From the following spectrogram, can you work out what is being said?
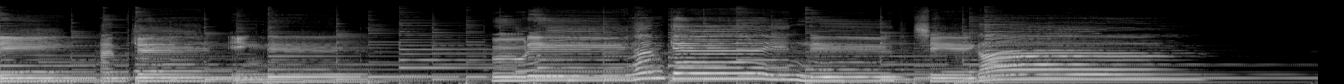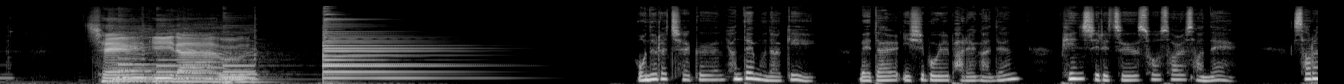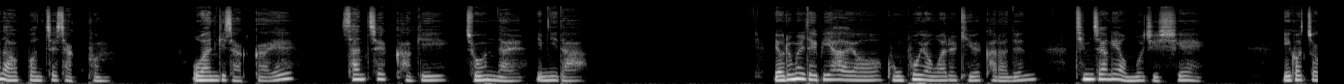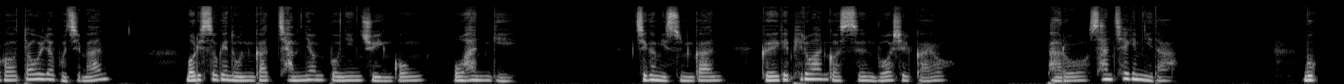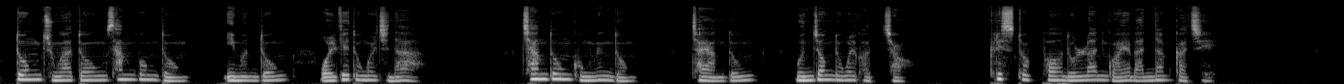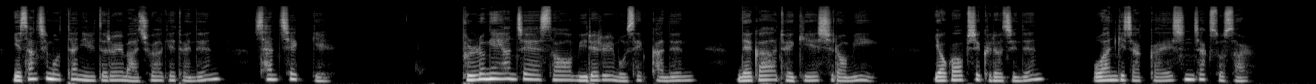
우리 함께 읽는 우리 함께 있는 시간. 책이라웃. 오늘의 책은 현대문학이 매달 25일 발행하는 핀 시리즈 소설선의 39번째 작품 오한기 작가의 산책하기 좋은 날입니다. 여름을 대비하여 공포 영화를 기획하라는 팀장의 업무 지시에 이것저것 떠올려 보지만 머릿속엔 온갖 잡념뿐인 주인공 오한기. 지금 이 순간 그에게 필요한 것은 무엇일까요? 바로 산책입니다. 묵동, 중화동, 상봉동, 이문동, 월계동을 지나 창동, 공릉동, 자양동, 문정동을 거쳐 크리스토퍼 논란과의 만남까지 예상치 못한 일들을 마주하게 되는 산책길. 불능의 현재에서 미래를 모색하는 내가 되기의 실험이 여과 없이 그려지는 오한기 작가의 신작 소설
